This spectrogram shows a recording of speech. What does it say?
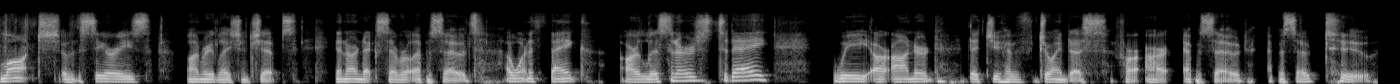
launch of the series on relationships in our next several episodes. I want to thank our listeners today. We are honored that you have joined us for our episode, episode two.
